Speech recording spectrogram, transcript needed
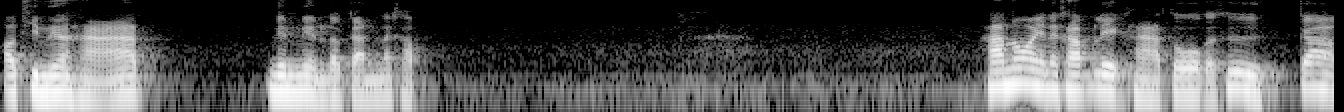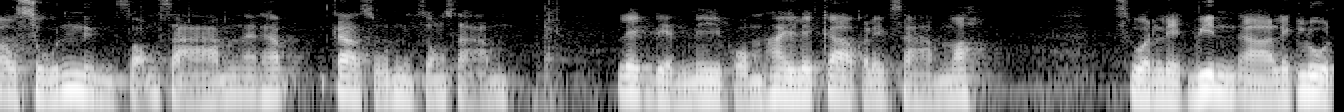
เอาที่เนื้อหา เน้นๆแล้วกันนะครับฮานอยนะครับเลขหาโตวก็คือ 90123 นะครับ 90123 เลขเด่นนี่ผมให้เลข 9 กับเลข3เนาะส่วนเลขวิ่งอ่าเลขรูด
